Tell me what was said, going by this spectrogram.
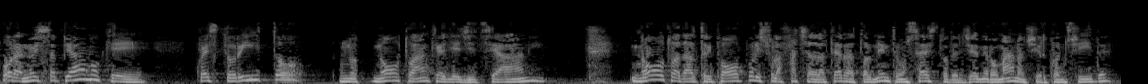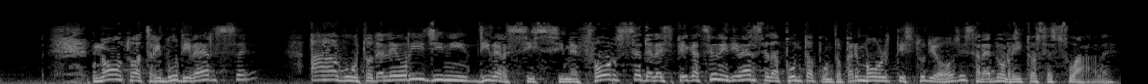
Ora, noi sappiamo che questo rito noto anche agli egiziani, noto ad altri popoli, sulla faccia della terra attualmente un sesto del genere umano circoncide, noto a tribù diverse, ha avuto delle origini diversissime, forse delle spiegazioni diverse da punto a punto. Per molti studiosi sarebbe un rito sessuale.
